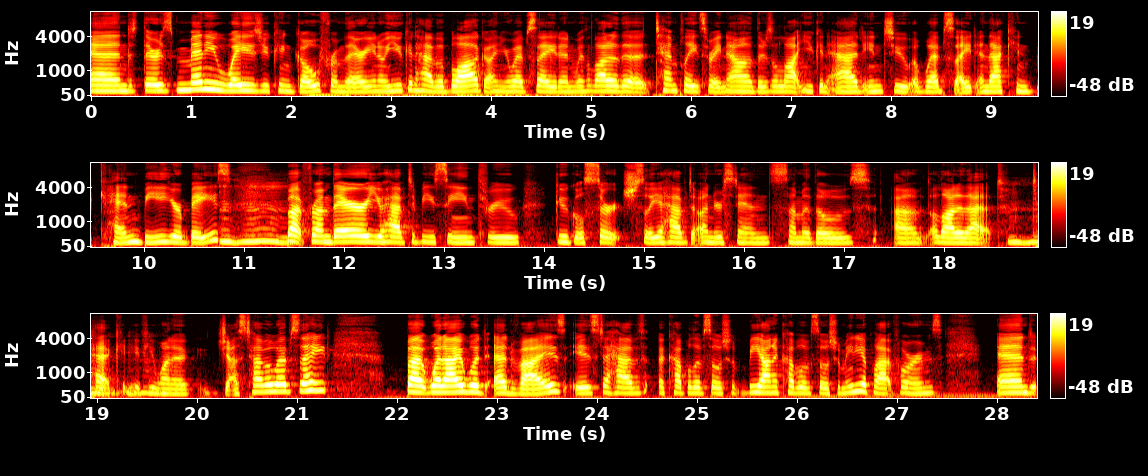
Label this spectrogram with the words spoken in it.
And there's many ways you can go from there. You know, you can have a blog on your website and with a lot of the templates right now, there's a lot you can add into a website and that can can be your base. Mm-hmm. But from there you have to be seen through Google search. So you have to understand some of those, um, a lot of that mm-hmm, tech if you mm-hmm. want to just have a website. But what I would advise is to have a couple of social, be on a couple of social media platforms and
